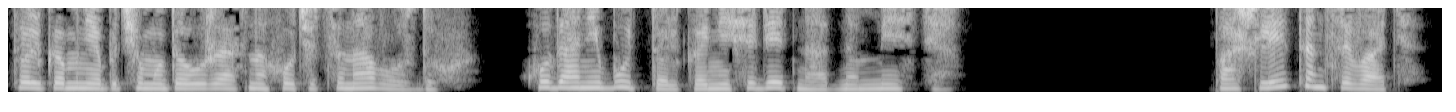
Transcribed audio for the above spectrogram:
Только мне почему-то ужасно хочется на воздух. Куда-нибудь, только не сидеть на одном месте. «Пошли танцевать?» —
